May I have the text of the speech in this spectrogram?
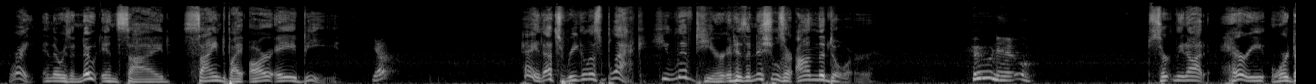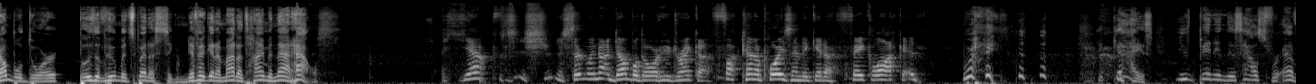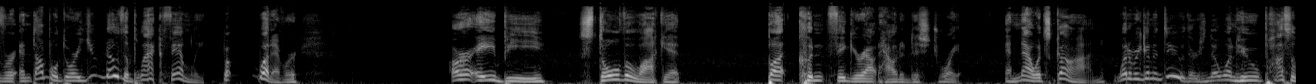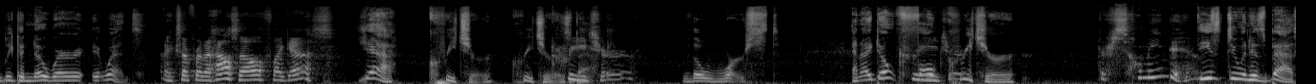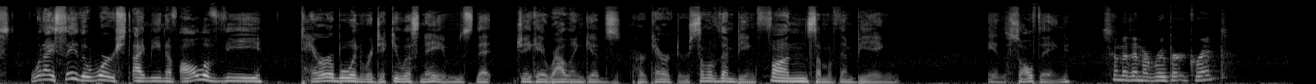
Right, and there was a note inside signed by R.A.B. Yep. Hey, that's Regulus Black. He lived here, and his initials are on the door. Who knew? Certainly not Harry or Dumbledore, both of whom had spent a significant amount of time in that house. Yep, certainly not Dumbledore, who drank a fuck ton of poison to get a fake locket. Right. Guys, you've been in this house forever, and Dumbledore, you know the Black family. But whatever. R.A.B. stole the locket, but couldn't figure out how to destroy it. And now it's gone. What are we going to do? There's no one who possibly could know where it went. Except for the house elf, I guess. Yeah, Kreacher. Kreacher is back. Kreacher. The worst. And I don't fault Kreacher. Kreacher. They're so mean to him. He's doing his best. When I say the worst, I mean of all of the terrible and ridiculous names that J.K. Rowling gives her characters, some of them being fun, some of them being insulting, Some of them are Rupert Grint.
